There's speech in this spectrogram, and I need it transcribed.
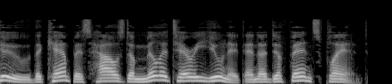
II the campus housed a military unit and a defense plant.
